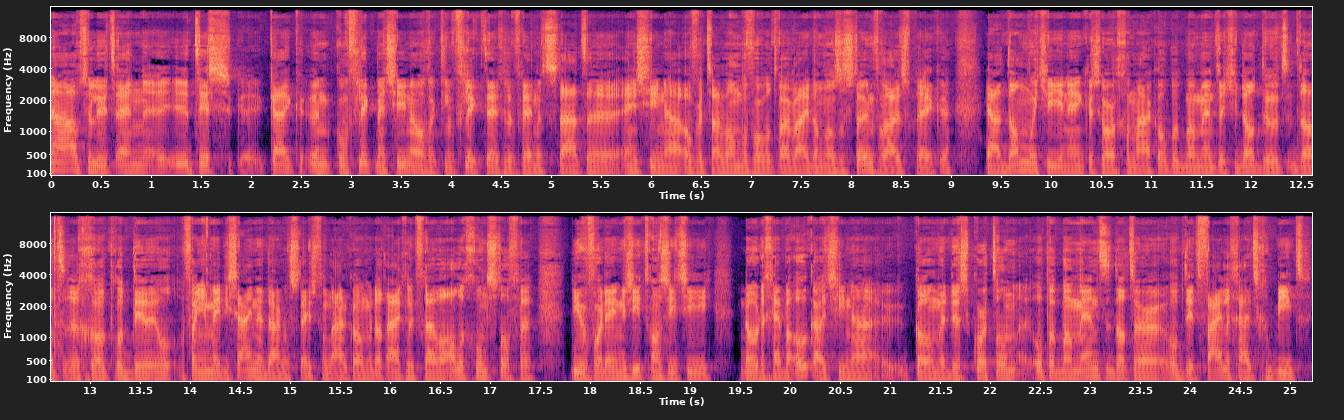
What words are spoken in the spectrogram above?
Nou, absoluut. En uh, het is, kijk, een conflict met China of een conflict tegen de Verenigde Staten en China over Taiwan bijvoorbeeld, waar wij dan onze steun voor uitspreken. Ja, dan moet je je in één keer zorgen maken op het moment dat je dat doet, dat een groot deel van je medicijnen daar nog steeds vandaan komen. Dat eigenlijk vrijwel alle grondstoffen die we voor de energietransitie nodig hebben ook uit China komen. Dus kortom, op het moment dat er op dit veiligheidsgebied,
